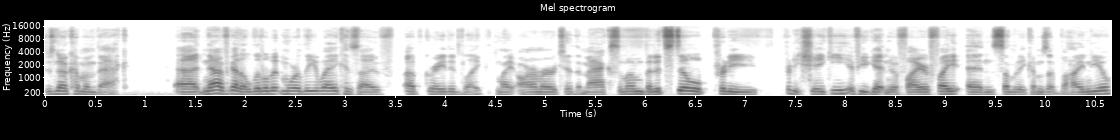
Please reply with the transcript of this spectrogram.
there's no coming back. Uh, now I've got a little bit more leeway because I've upgraded like my armor to the maximum, but it's still pretty pretty shaky if you get into a firefight and somebody comes up behind you.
